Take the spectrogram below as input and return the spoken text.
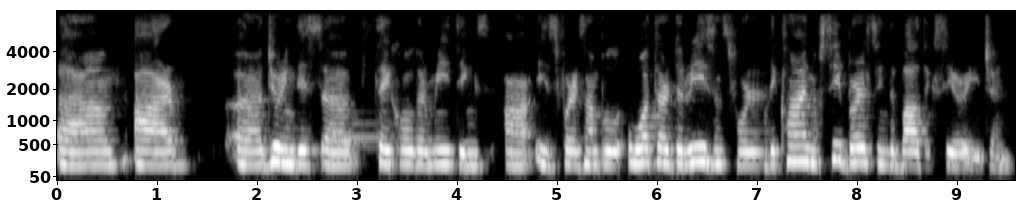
um, are uh, during these uh, stakeholder meetings uh, is, for example, what are the reasons for decline of seabirds in the Baltic Sea region?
